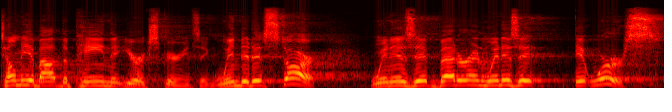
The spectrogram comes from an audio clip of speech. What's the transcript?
Tell me about the pain that you're experiencing. When did it start? When is it better and when is it, it worse?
